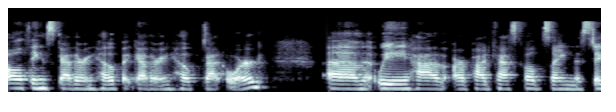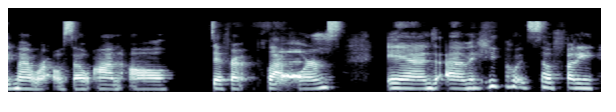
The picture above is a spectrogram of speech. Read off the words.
all things Gathering Hope at gatheringhope.org. Um, we have our podcast called Slaying the Stigma. We're also on all different platforms. Yes. And um, you know, it's so funny.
